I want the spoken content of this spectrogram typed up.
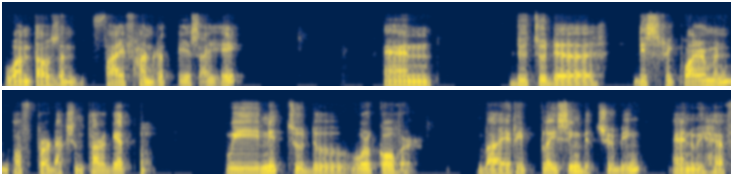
1,500 PSIA. And due to the this requirement of production target, we need to do workover by replacing the tubing and we have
